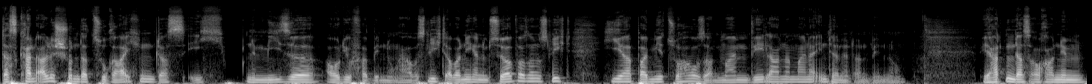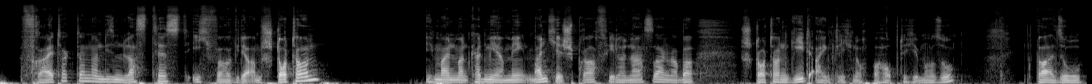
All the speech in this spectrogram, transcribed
Das kann alles schon dazu reichen, dass ich eine miese Audioverbindung habe. Es liegt aber nicht an dem Server, sondern es liegt hier bei mir zu Hause, an meinem WLAN, an meiner Internetanbindung. Wir hatten das auch an dem Freitag dann, an diesem Lasttest. Ich war wieder am Stottern. Ich meine, man kann mir ja manche Sprachfehler nachsagen, aber Stottern geht eigentlich noch, behaupte ich immer so. War also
